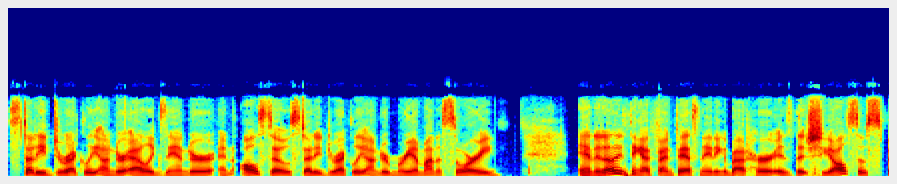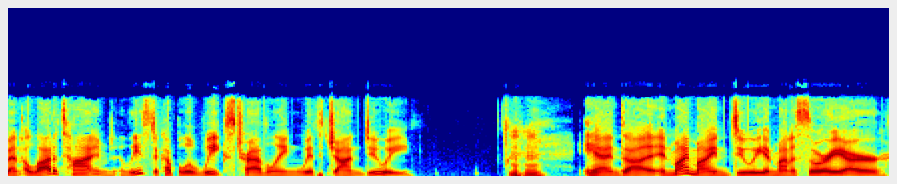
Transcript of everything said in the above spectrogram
studied directly under Alexander and also studied directly under Maria Montessori. And another thing I find fascinating about her is that she also spent a lot of time, at least a couple of weeks, traveling with John Dewey. Mm-hmm. And uh, in my mind, Dewey and Montessori are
